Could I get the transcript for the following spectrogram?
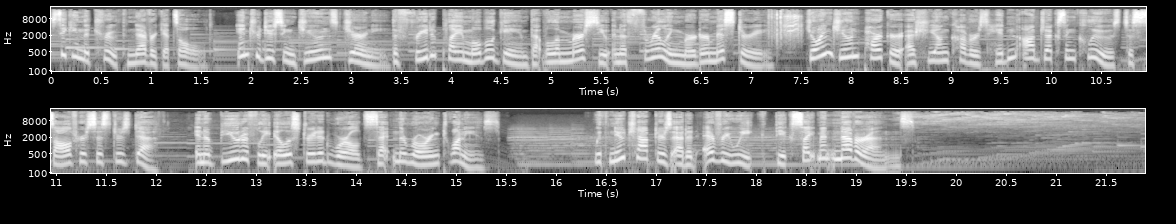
Seeking the truth never gets old. Introducing June's Journey, the free to play mobile game that will immerse you in a thrilling murder mystery. Join June Parker as she uncovers hidden objects and clues to solve her sister's death in a beautifully illustrated world set in the roaring 20s. With new chapters added every week, the excitement never ends.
